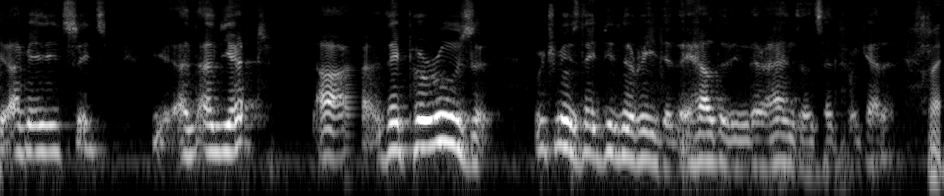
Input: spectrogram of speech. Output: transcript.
Yeah. I mean, it's it's, and, and yet uh, they peruse it, which means they didn't read it. They held it in their hands and said, "Forget it." But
